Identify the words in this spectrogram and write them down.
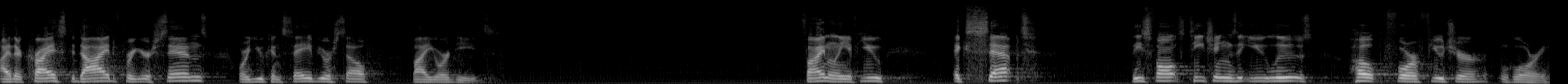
Either Christ died for your sins, or you can save yourself by your deeds. Finally, if you accept these false teachings, that you lose hope for future glory.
